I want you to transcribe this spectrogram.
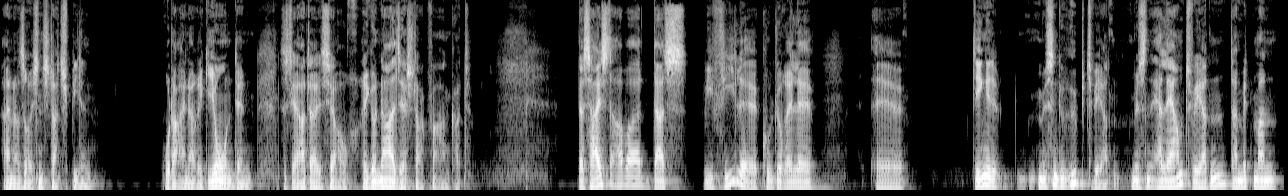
einer solchen Stadt spielen oder einer Region, denn das Theater ist ja auch regional sehr stark verankert. Das heißt aber, dass wie viele kulturelle äh, Dinge müssen geübt werden, müssen erlernt werden, damit man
